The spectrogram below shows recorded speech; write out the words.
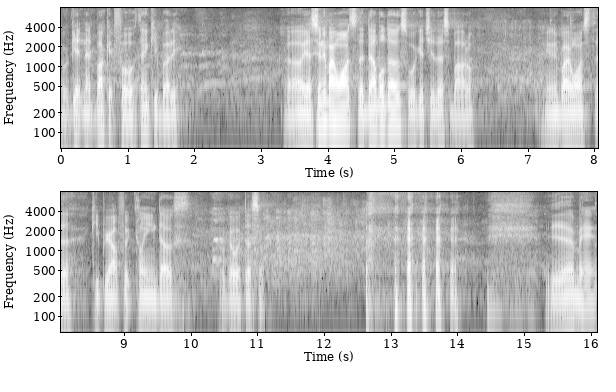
We're getting that bucket full. Thank you, buddy. Oh, yes. Anybody wants the double dose? We'll get you this bottle. Anybody wants to keep your outfit clean dose? We'll go with this one. yeah, man.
